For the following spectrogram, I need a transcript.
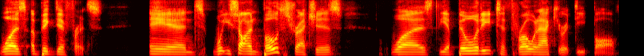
was a big difference. And what you saw in both stretches was the ability to throw an accurate deep ball.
